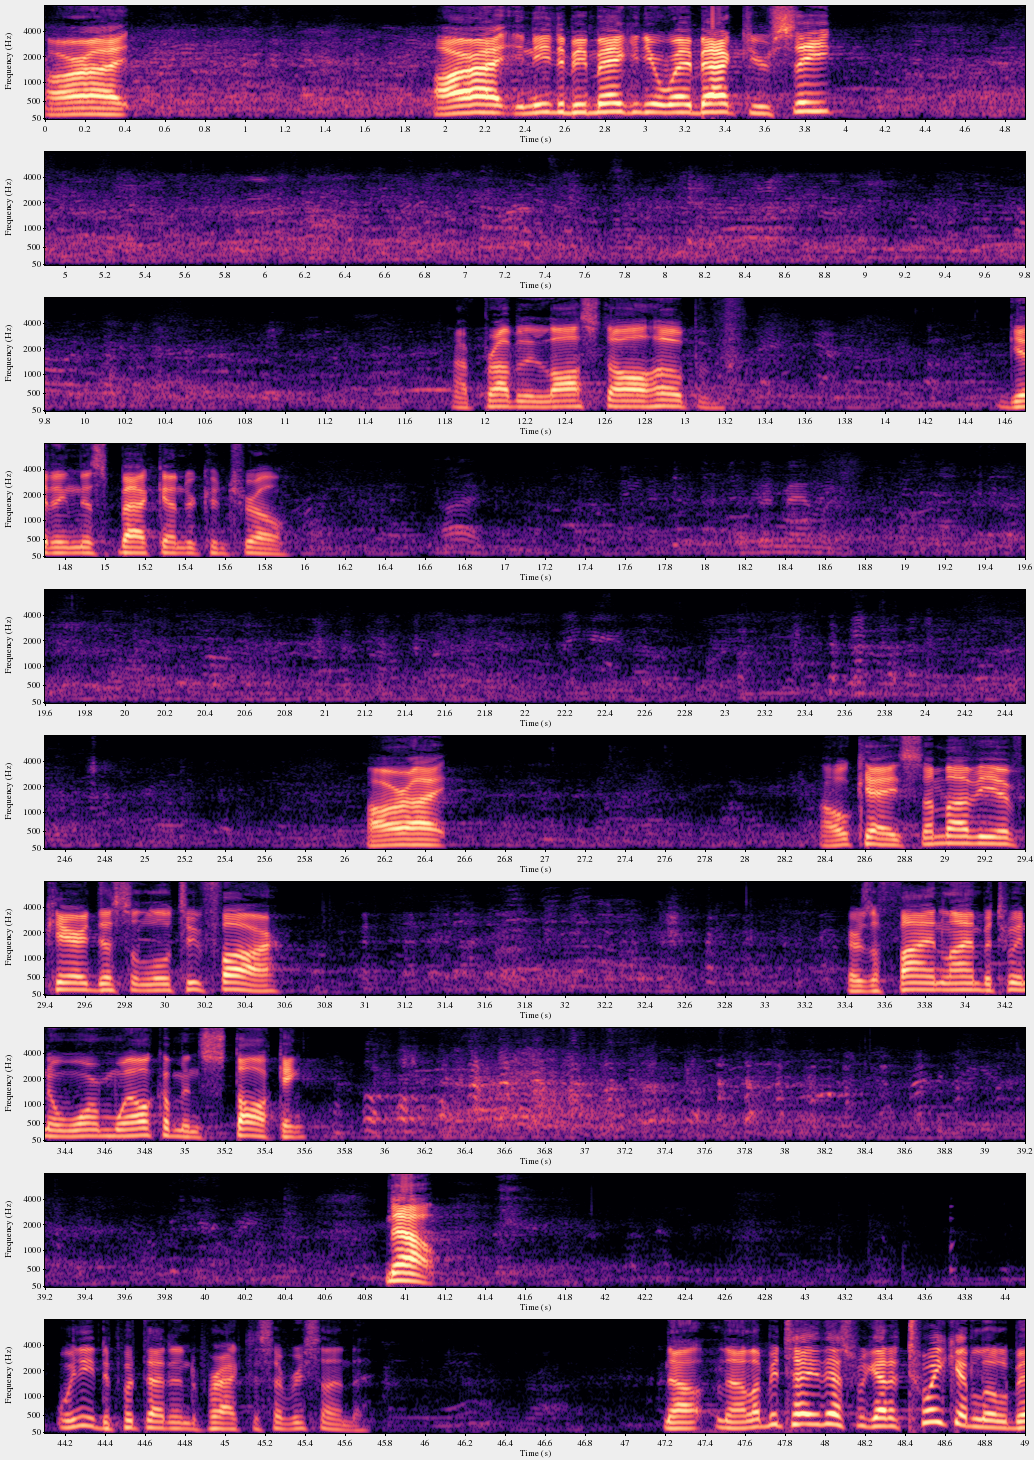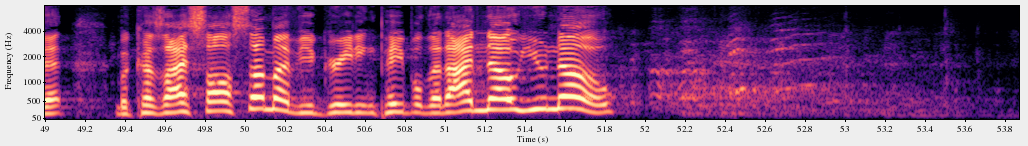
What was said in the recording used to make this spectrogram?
All right. All right, you need to be making your way back to your seat. I probably lost all hope of getting this back under control. All right. Okay, some of you have carried this a little too far. There's a fine line between a warm welcome and stalking. Now, we need to put that into practice every Sunday. Now, now let me tell you this, we got to tweak it a little bit because I saw some of you greeting people that I know you know.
